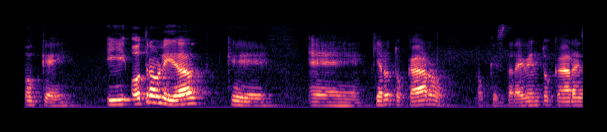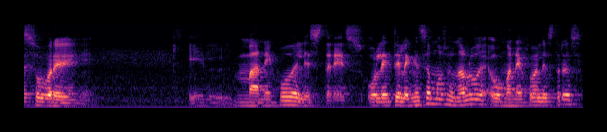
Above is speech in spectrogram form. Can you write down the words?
Ok. Y otra habilidad que eh, quiero tocar, o, que estará bien tocar, es sobre el manejo del estrés, o la inteligencia emocional o, manejo del estrés.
